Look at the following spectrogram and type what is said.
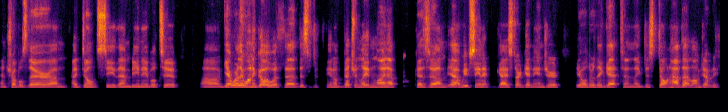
and troubles there. Um, I don't see them being able to uh, get where they want to go with uh, this you know veteran laden lineup because um, yeah, we've seen it. Guys start getting injured the older they get, and they just don't have that longevity.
